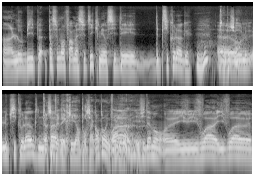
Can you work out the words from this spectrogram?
un lobby pas seulement pharmaceutique mais aussi des, des psychologues Ah, Euh, le, le psychologue n'a Ça, ça pas fait des clients pour 50 ans, une voilà, fois. évidemment. Euh, il, il voit, il voit euh,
